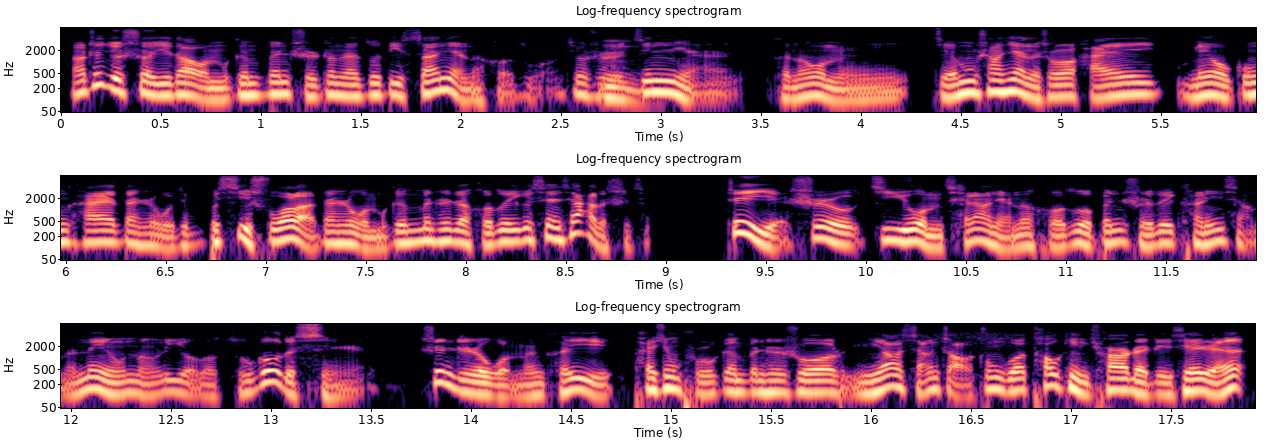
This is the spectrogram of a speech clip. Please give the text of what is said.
然后这就涉及到我们跟奔驰正在做第三年的合作，就是今年可能我们节目上线的时候还没有公开，但是我就不细说了。但是我们跟奔驰在合作一个线下的事情，这也是基于我们前两年的合作，奔驰对看理想的内容能力有了足够的信任，甚至我们可以拍胸脯跟奔驰说，你要想找中国 talking 圈的这些人，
